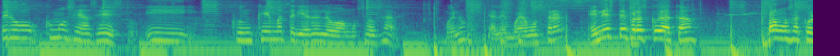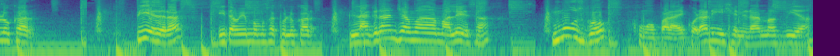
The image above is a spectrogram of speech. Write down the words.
Pero, ¿cómo se hace esto? ¿Y con qué materiales lo vamos a usar? Bueno, ya les voy a mostrar. En este frasco de acá vamos a colocar piedras y también vamos a colocar la gran llamada maleza, musgo, como para decorar y generar más vida,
